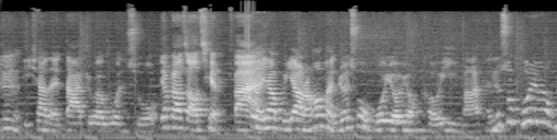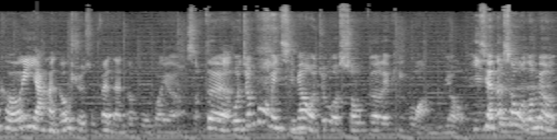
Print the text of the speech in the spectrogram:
嗯，底下的人大家就会问说，要不要找潜伴？对，要不要？然后可能就会说，我不会游泳可以吗？可能就说不会游泳可以啊，很多学水费的人都不会游泳什么。对，我就莫名其妙，我就我收割了一批网友。以前的时候我都没有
